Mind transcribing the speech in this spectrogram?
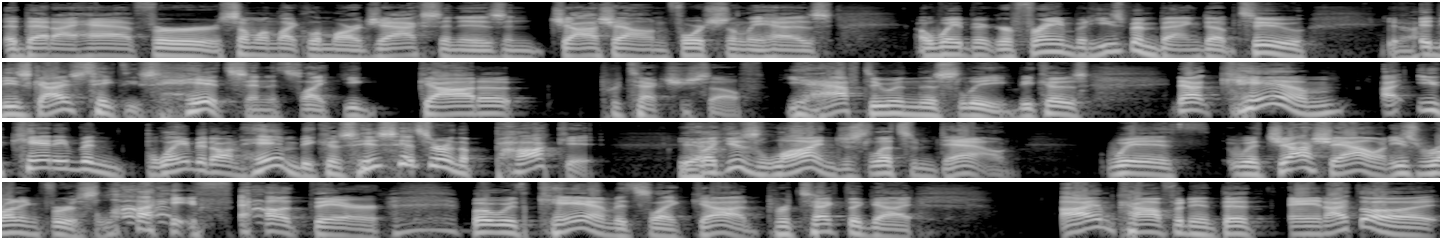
that I have for someone like Lamar Jackson is, and Josh Allen fortunately has a way bigger frame, but he's been banged up too. Yeah. Uh, these guys take these hits, and it's like you gotta protect yourself. You have to in this league because now Cam, uh, you can't even blame it on him because his hits are in the pocket. Yeah. Like his line just lets him down. With with Josh Allen, he's running for his life out there. But with Cam, it's like, God, protect the guy. I'm confident that, and I thought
